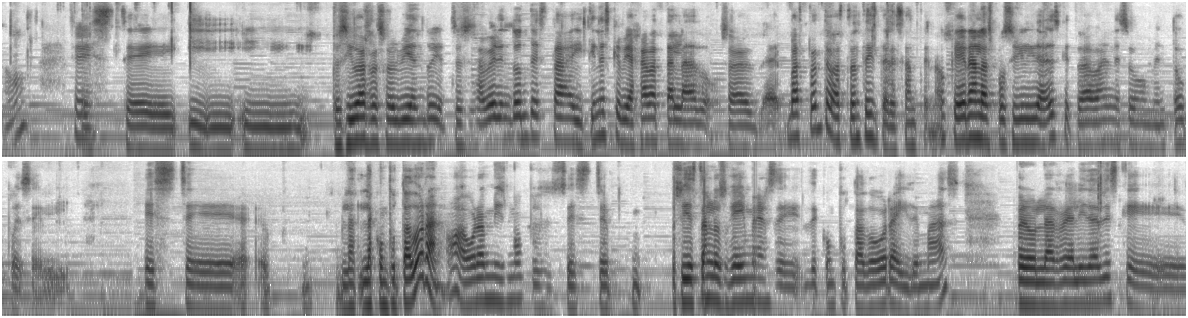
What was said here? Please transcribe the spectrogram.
¿no? Este, y, pues ibas resolviendo y entonces a ver en dónde está y tienes que viajar a tal lado. O sea, bastante, bastante interesante, ¿no? Que eran las posibilidades que te daba en ese momento, pues el, este, la, computadora, ¿no? Ahora mismo, pues, este, sí están los gamers de computadora y demás, pero la realidad es que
